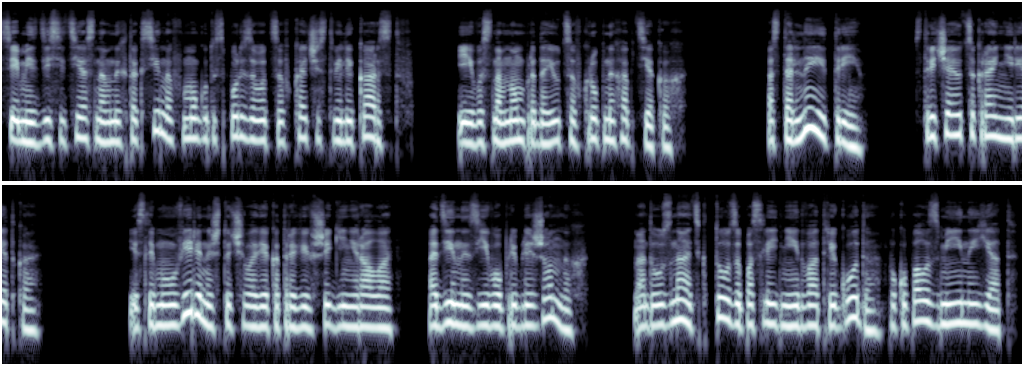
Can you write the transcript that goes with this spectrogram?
7 из 10 основных токсинов могут использоваться в качестве лекарств и в основном продаются в крупных аптеках. Остальные три встречаются крайне редко. Если мы уверены, что человек, отравивший генерала, один из его приближенных, надо узнать, кто за последние два-три года покупал змеиный яд.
